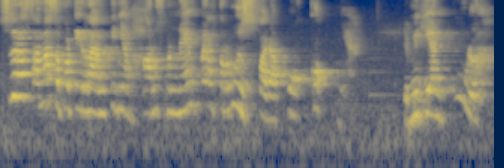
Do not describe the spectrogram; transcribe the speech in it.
Saudara sama seperti ranting yang harus menempel terus pada pokoknya. Demikian pula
